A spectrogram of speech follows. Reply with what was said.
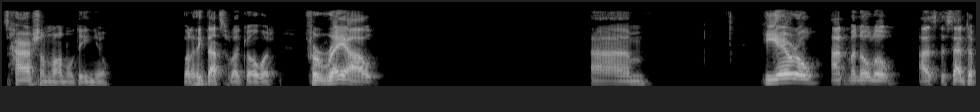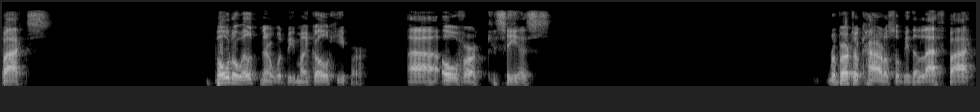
it's harsh on Ronaldinho, but I think that's what I go with for Real. Um, Hierro and Manolo as the centre backs. Bodo Illgner would be my goalkeeper uh, over Casillas. Roberto Carlos will be the left back.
